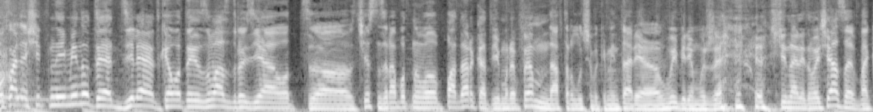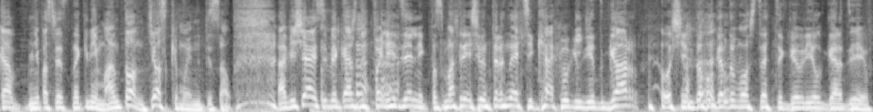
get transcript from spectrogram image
Буквально считанные минуты отделяют кого-то из вас, друзья, от э, честно заработанного подарка от Юмор ФМ. Автор лучшего комментария выберем уже в финале этого часа. Пока непосредственно к ним. Антон, тезка мой написал. Обещаю себе каждый понедельник посмотреть в интернете, как выглядит гар. Очень долго думал, что это Гавриил Гордеев.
